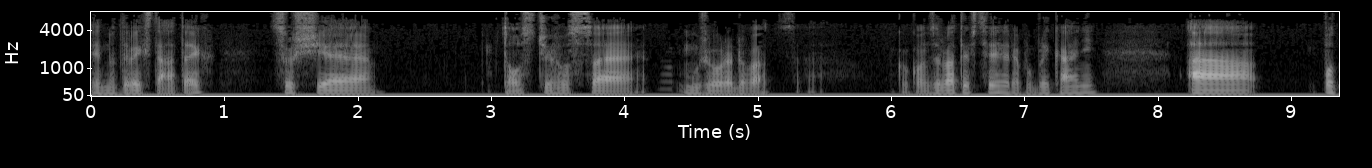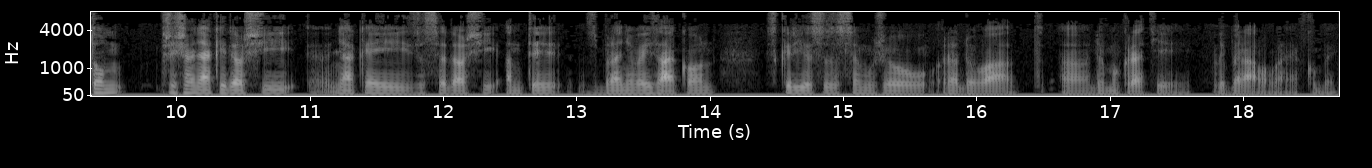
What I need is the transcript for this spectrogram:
jednotlivých státech, což je to, z čeho se můžou radovat jako konzervativci, republikáni. A potom přišel nějaký další, nějaký zase další antizbraňový zákon, z kterého se zase můžou radovat uh, demokrati, liberálové, jakoby.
